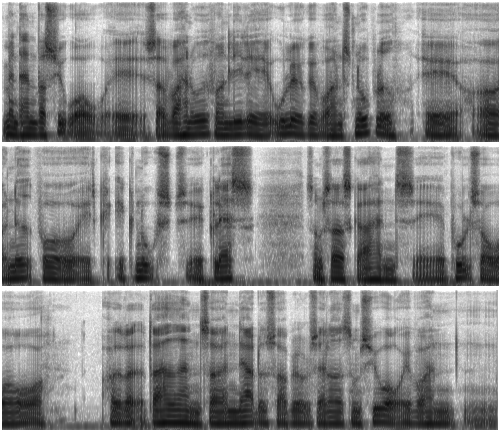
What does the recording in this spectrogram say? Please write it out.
Men da han var syv år, øh, så var han ude for en lille ulykke, hvor han snublede øh, og ned på et, et knust øh, glas, som så skar hans øh, puls over over. Og der, der havde han så en nærdødsoplevelse allerede som syvårig, hvor han øh,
